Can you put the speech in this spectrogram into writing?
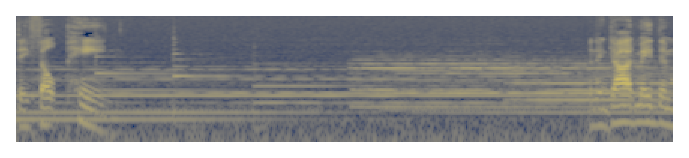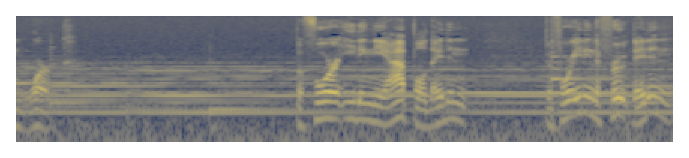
They felt pain. And then God made them work before eating the apple, they didn't before eating the fruit, they didn't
